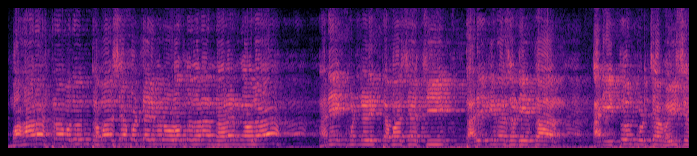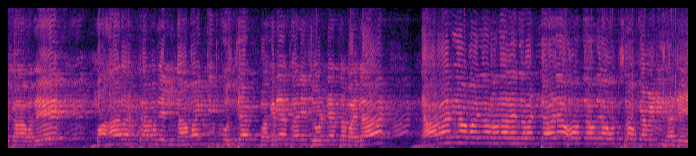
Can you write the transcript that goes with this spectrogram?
महाराष्ट्रामधून तमाशा पट्टारी म्हणून ओळखलं जाणार नारायणगावला. अनेक मंडळी तमाशाची तारीख घेण्यासाठी येतात. आणि इथून पुढच्या भविष्य काळामध्ये महाराष्ट्रामधील नामांकित कुस्त्या बघण्यात आणि जोडण्याचं मैदान. नारायणगाव मैदान होणार आहे. जरा टाळ्या होऊन जाऊ द्या उत्सव कमिटीसाठी.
